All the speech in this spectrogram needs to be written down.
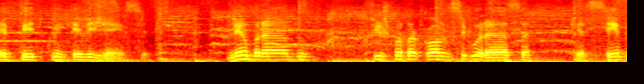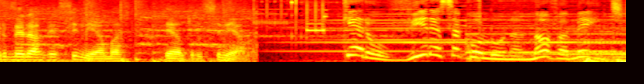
é feito com inteligência. Lembrando, se os protocolos de segurança, que é sempre melhor ver cinema dentro do cinema. Quer ouvir essa coluna novamente?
